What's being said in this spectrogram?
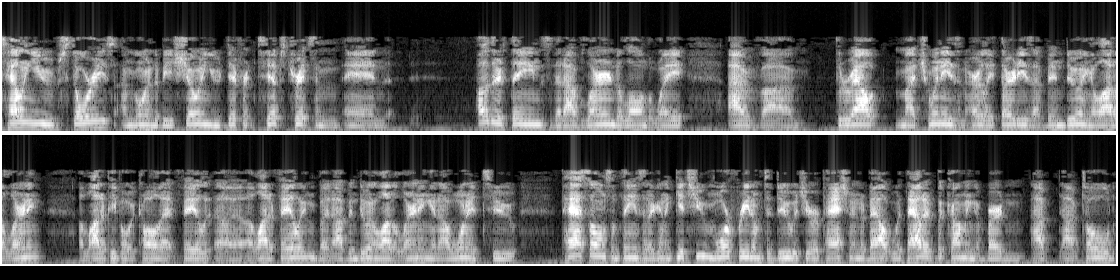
telling you stories. I'm going to be showing you different tips, tricks, and and other things that I've learned along the way. I've uh, throughout my 20s and early 30s, I've been doing a lot of learning. A lot of people would call that fail, uh, a lot of failing, but I've been doing a lot of learning, and I wanted to pass on some things that are going to get you more freedom to do what you're passionate about without it becoming a burden. I've I've told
